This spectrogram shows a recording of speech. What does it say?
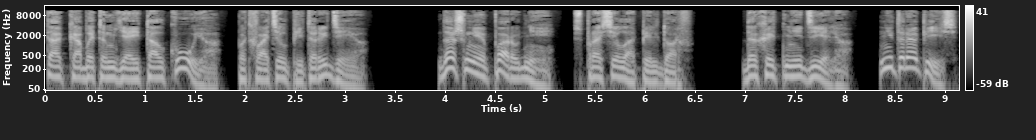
«Так об этом я и толкую», — подхватил Питер идею. «Дашь мне пару дней?» — спросил Аппельдорф. Да хоть неделю. Не торопись.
